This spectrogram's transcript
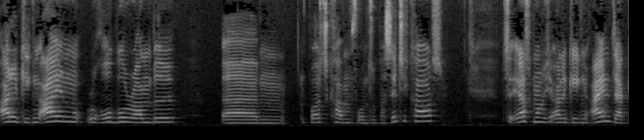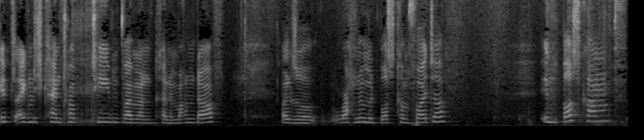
Alle gegen einen, Robo Rumble, ähm, Bosskampf und Super City Chaos. Zuerst mache ich alle gegen einen. Da gibt es eigentlich kein Top-Team, weil man keine machen darf. Also machen wir mit Bosskampf weiter. In Bosskampf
